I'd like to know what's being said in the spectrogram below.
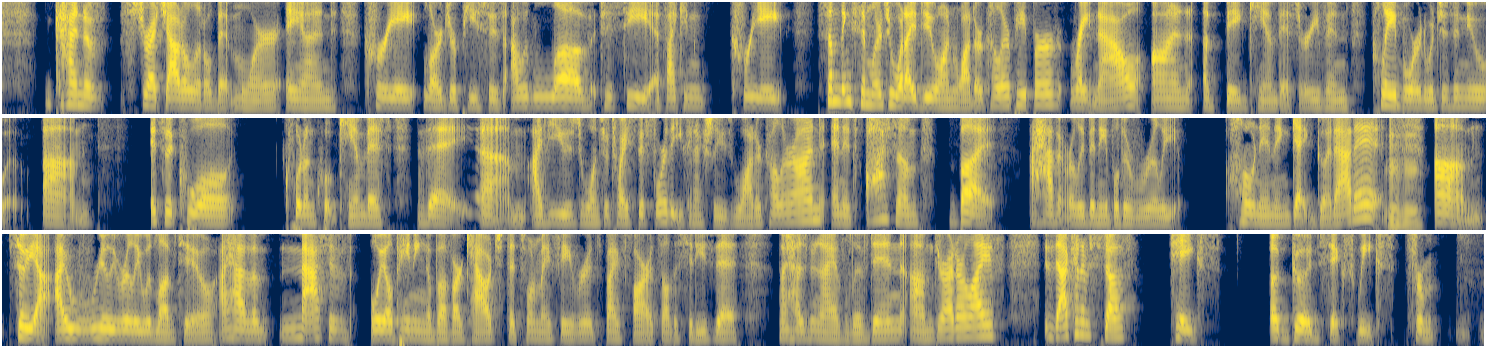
kind of stretch out a little bit more and create larger pieces. I would love to see if I can create something similar to what I do on watercolor paper right now on a big canvas or even clayboard, which is a new um it's a cool quote unquote canvas that um I've used once or twice before that you can actually use watercolor on and it's awesome, but I haven't really been able to really hone in and get good at it. hmm Um, so yeah, I really, really would love to. I have a massive oil painting above our couch. That's one of my favorites by far. It's all the cities that my husband and I have lived in um, throughout our life. That kind of stuff takes a good six weeks from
